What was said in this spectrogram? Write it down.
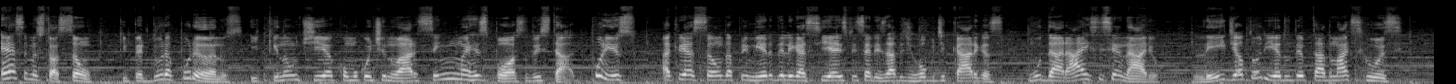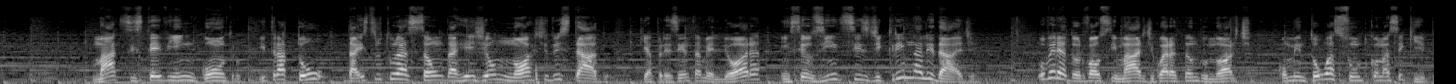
Essa é uma situação que perdura por anos e que não tinha como continuar sem uma resposta do Estado. Por isso, a criação da primeira delegacia especializada de roubo de cargas mudará esse cenário. Lei de autoria do deputado Max Russe, Max esteve em encontro e tratou da estruturação da região norte do estado, que apresenta melhora em seus índices de criminalidade. O vereador Valcimar de Guaratã do Norte comentou o assunto com nossa equipe.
